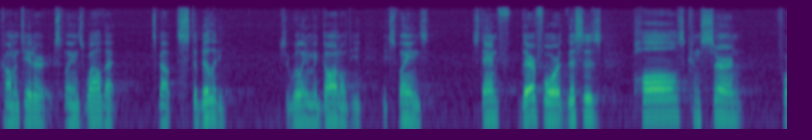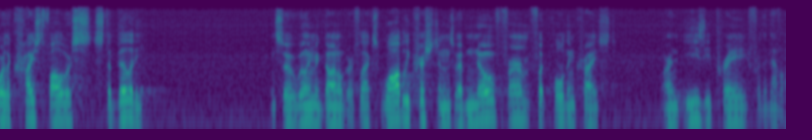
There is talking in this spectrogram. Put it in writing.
commentator explains well that it's about stability. Actually, William MacDonald, he, explains, stand, therefore, this is Paul's concern for the Christ followers' stability. And so William MacDonald reflects wobbly Christians who have no firm foothold in Christ are an easy prey for the devil.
